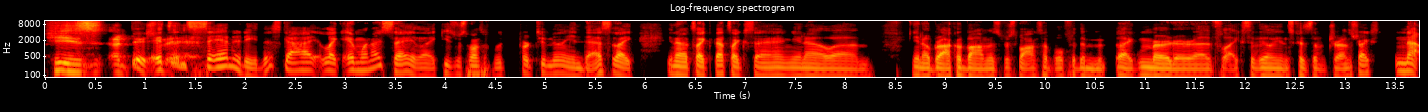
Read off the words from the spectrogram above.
he's a, Dude, it's insanity. This guy, like, and when I say like he's responsible for two million deaths, like, you know, it's like that's like saying, you know, um, you know, Barack Obama is responsible for the like murder of like civilians because of drone strikes. No,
